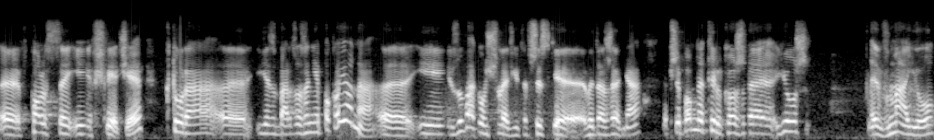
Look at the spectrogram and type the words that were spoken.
e, w Polsce i w świecie, która e, jest bardzo zaniepokojona e, i z uwagą śledzi te wszystkie wydarzenia. Przypomnę tylko, że już w maju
